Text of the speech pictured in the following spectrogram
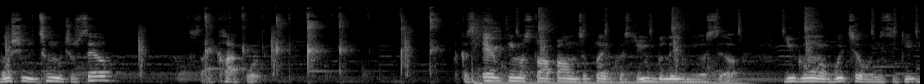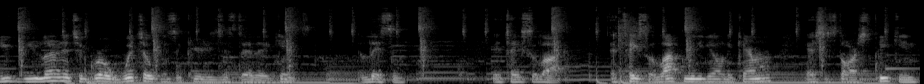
once you tune with yourself, it's like clockwork. Because everything will start falling into place because you believe in yourself. You going with your insecurities. You, you learning to grow with your insecurities instead of against. And listen, it takes a lot. It takes a lot for me to get on the camera and she start speaking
